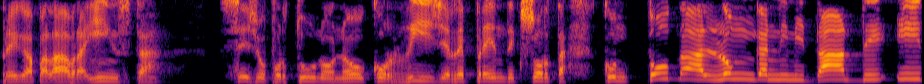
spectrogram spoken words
prega a palavra, insta, seja oportuno ou não, corrige, repreende, exorta com toda a longanimidade e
